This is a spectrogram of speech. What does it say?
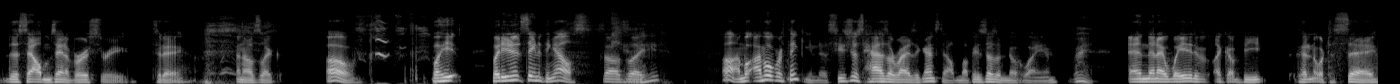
this album's anniversary today. And i was like oh. But he but he didn't say anything else. So i was like Okay. Oh I'm, I'm overthinking this he just has a rise against album up he just doesn't know who i am right. and then I waited like a beat. I didn't know what to say.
